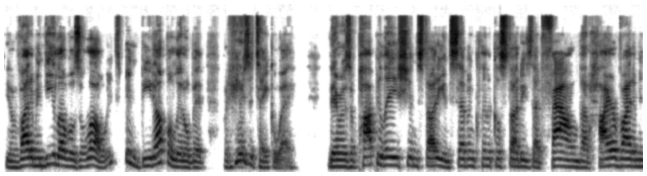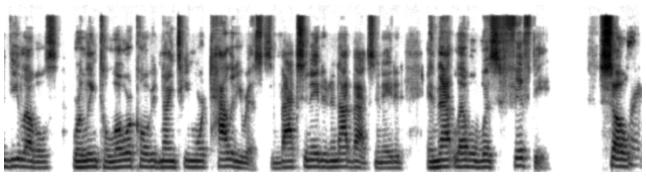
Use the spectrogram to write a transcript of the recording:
Your vitamin D levels are low. It's been beat up a little bit, but here's a takeaway there was a population study and seven clinical studies that found that higher vitamin D levels were linked to lower COVID 19 mortality risks, vaccinated or not vaccinated. And that level was 50. So right.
